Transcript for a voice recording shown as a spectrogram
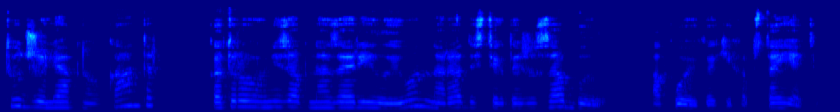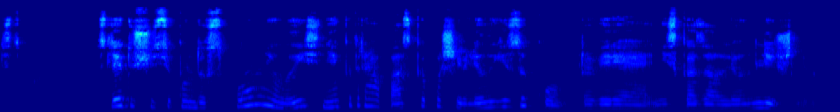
Тут же ляпнул Кантер, которого внезапно озарило, и он на радостях даже забыл о кое-каких обстоятельствах. В следующую секунду вспомнил и с некоторой опаской пошевелил языком, проверяя, не сказал ли он лишнего.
